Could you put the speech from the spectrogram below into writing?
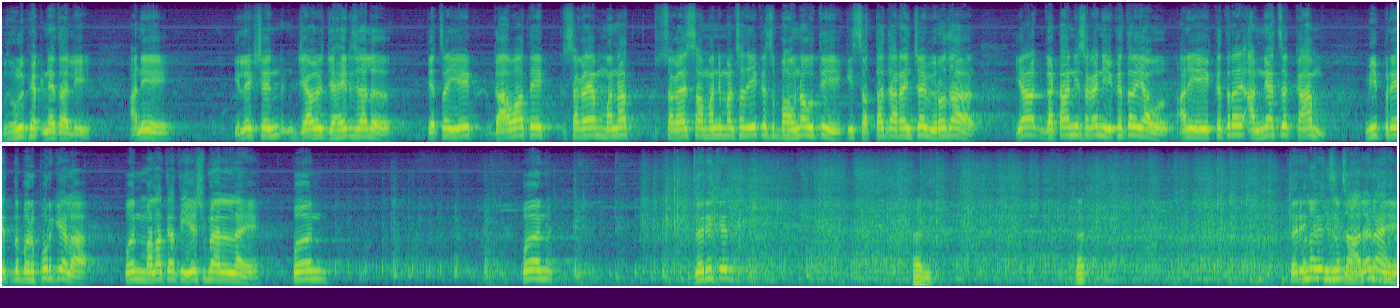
धूळ फेकण्यात आली. आणि इलेक्शन ज्यावेळेस जाहीर झालं त्याचं एक गावात एक सगळ्या मनात सगळ्या सामान्य माणसाची एकच भावना होती की सत्ताधाऱ्यांच्या विरोधात या गटांनी सगळ्यांनी एकत्र यावं आणि एकत्र आणण्याचं काम मी प्रयत्न भरपूर केला पण मला त्यात यश मिळालं नाही. पण पण जरी ते तरी ते झालं नाही.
